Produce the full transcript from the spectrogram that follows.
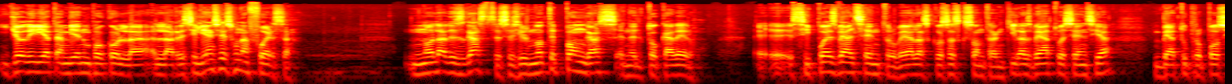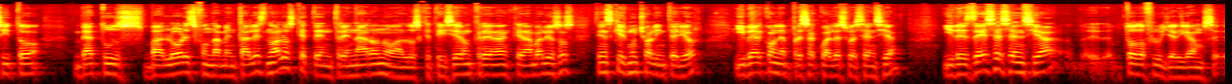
yo diría también un poco, la, la resiliencia es una fuerza. No la desgastes, es decir, no te pongas en el tocadero. Eh, si puedes, ve al centro, ve a las cosas que son tranquilas, ve a tu esencia, ve a tu propósito, ve a tus valores fundamentales, no a los que te entrenaron o a los que te hicieron creer que eran valiosos. Tienes que ir mucho al interior y ver con la empresa cuál es su esencia. Y desde esa esencia eh, todo fluye, digamos. eh,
